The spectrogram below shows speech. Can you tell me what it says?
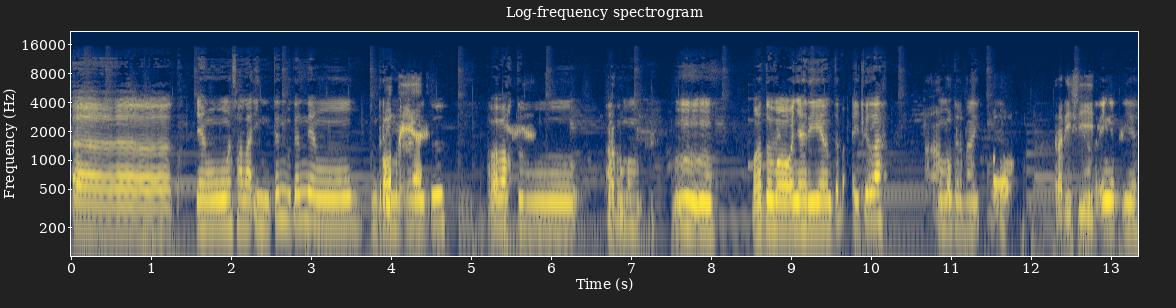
eh yang masalah inten bukan yang penerimaan Oh, iya. itu? Apa waktu apa Berbuk- mem- mm, waktu mau nyari yang terbaik itulah Ah, momen terbaik. oh, tradisi yang teringat iya.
